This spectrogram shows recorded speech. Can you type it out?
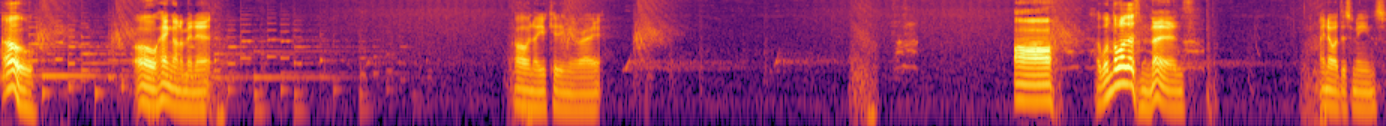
Oh. Oh, hang on a minute. Oh, no, you're kidding me, right? Ah, I wonder what this means. I know what this means.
